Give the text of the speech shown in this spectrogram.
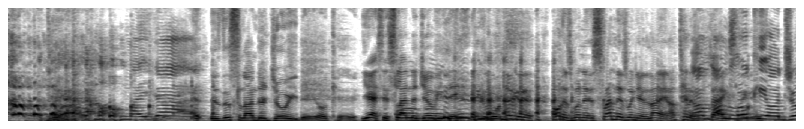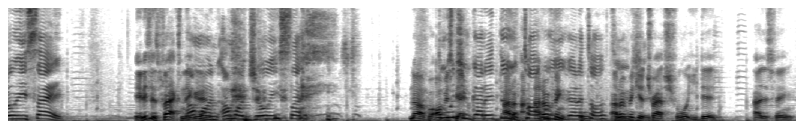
Oh my god. is this slander Joey Day? Okay. yes, it's slander oh Joey Day. nigga, what- nigga, honest when it slanders when you're lying. I'm telling I'm, facts, I'm low key nigga. on Joey's side. Yeah, this is facts, I'm nigga. on I'm on Joey's side. No, but obviously, you gotta do. I don't, Talk I don't who think you gotta talk to I don't think you're shit. trash for what you did. I just think,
